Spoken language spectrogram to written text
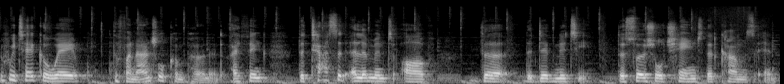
If we take away the financial component, I think the tacit element of the, the dignity, the social change that comes in,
